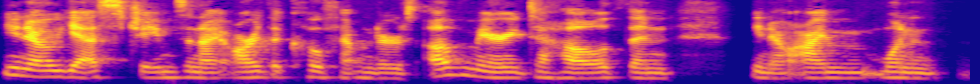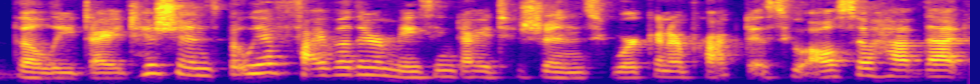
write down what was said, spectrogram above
you know, yes, James and I are the co founders of Married to Health. And, you know, I'm one of the lead dietitians, but we have five other amazing dietitians who work in our practice who also have that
